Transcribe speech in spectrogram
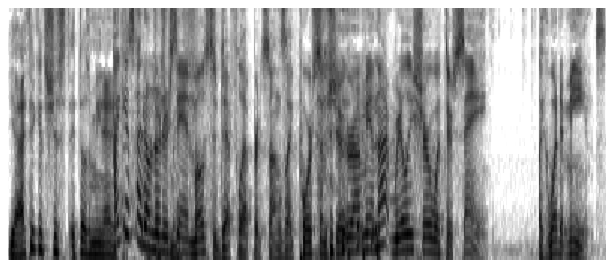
Yeah, I think it's just it doesn't mean anything. I guess I don't understand means- most of Def Leppard songs, like "Pour Some Sugar on Me." I'm not really sure what they're saying, like what it means.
